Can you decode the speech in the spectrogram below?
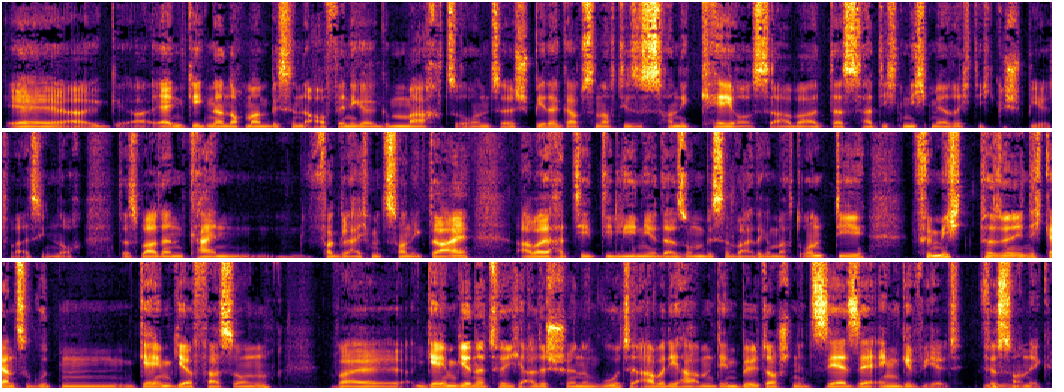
äh, Endgegner noch mal ein bisschen aufwendiger gemacht und äh, später gab es noch dieses Sonic Chaos, aber das hatte ich nicht mehr richtig gespielt, weiß ich noch. Das war dann kein Vergleich mit Sonic 3, aber hat die, die Linie da so ein bisschen weitergemacht. Und die für mich persönlich nicht ganz so guten Game Gear Fassungen, weil Game Gear natürlich alles schön und gut, aber die haben den Bildausschnitt sehr, sehr eng gewählt für Sonic.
